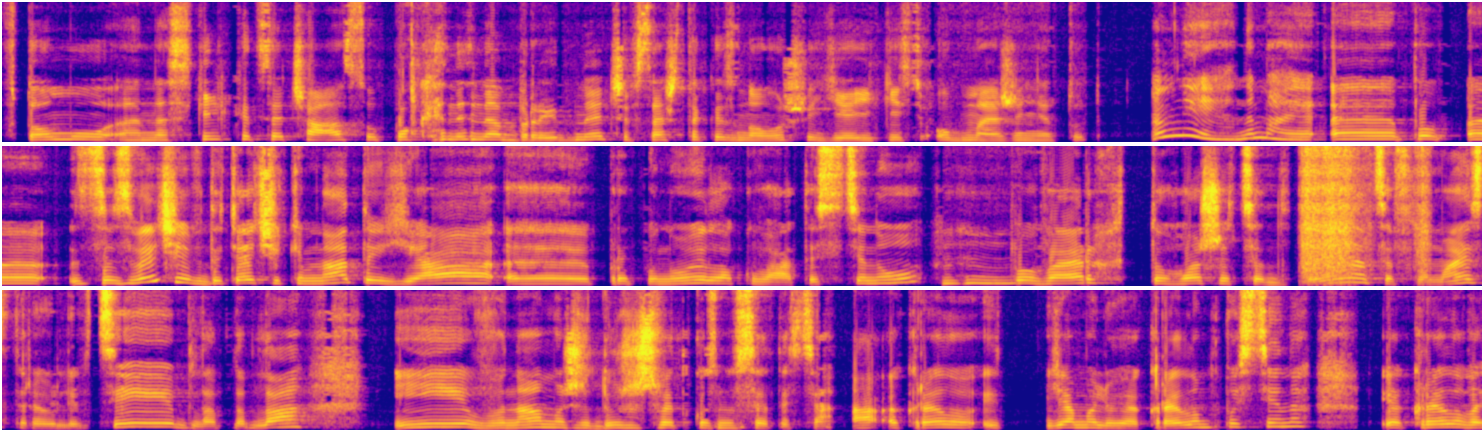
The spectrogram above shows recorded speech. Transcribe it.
в тому е, наскільки це часу, поки не набридне, чи все ж таки знову ж є якісь обмеження тут? Ні, немає. Е, по, е, Зазвичай в дитячі кімнати я е, пропоную лакувати стіну uh поверх того, що це дитина, це фломайстери, олівці, бла бла бла. І вона може дуже швидко зноситися. А акрило, я малюю акрилом по стінах, і акрилова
